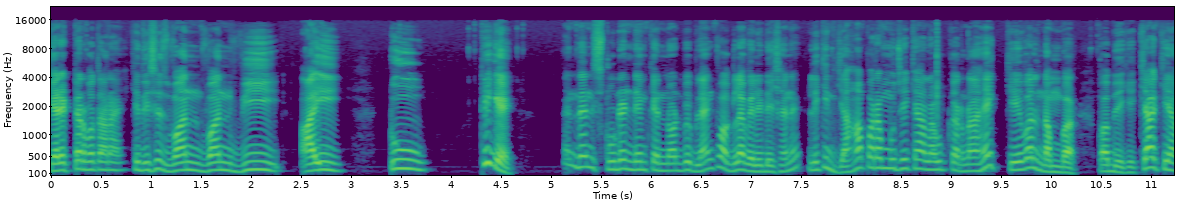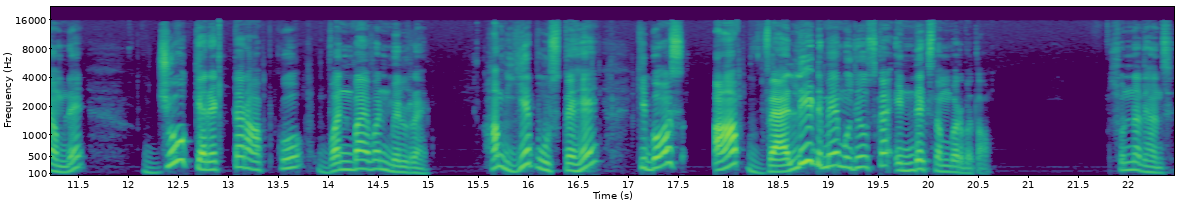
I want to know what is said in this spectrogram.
कैरेक्टर बता रहा है कि this is one one V I two ठीक है? And then student name can not be blank वो अगला वैलिडेशन है। लेकिन यहाँ पर अब मुझे क्या अलाउड करना है? केवल नंबर तो आप देखिए, क्या किया हमने? जो कैरेक्टर आपको वन बाय वन मिल रहे हैं, हम ये पूछते हैं कि बॉस आप वैलिड में मुझे उसका इंडेक्स नंबर बताओ। सुनना ध्यान से।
